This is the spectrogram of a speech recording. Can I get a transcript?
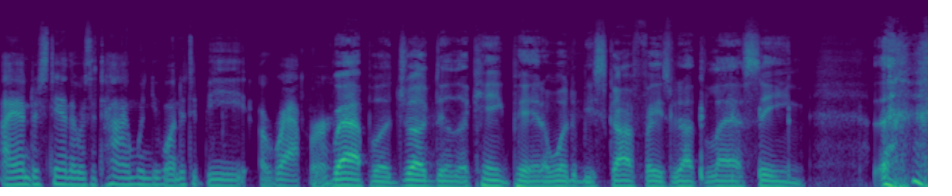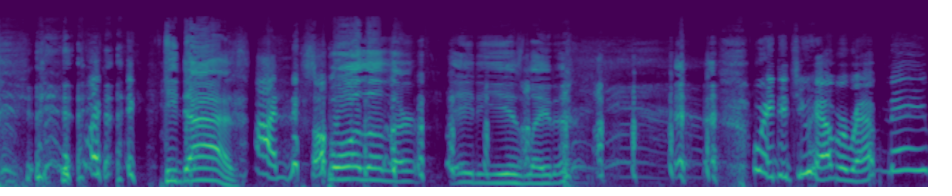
I understand there was a time when you wanted to be a rapper. Rapper, drug dealer, kingpin. I wanted to be Scarface without the last scene. he dies. I know. Spoiler alert. Eighty years later. Wait, did you have a rap name?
